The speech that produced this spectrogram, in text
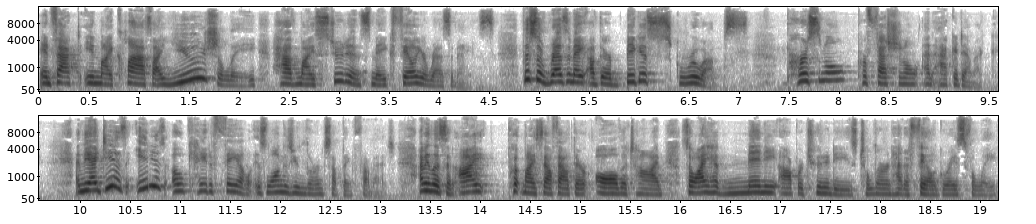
In fact, in my class, I usually have my students make failure resumes. This is a resume of their biggest screw ups personal, professional, and academic. And the idea is it is okay to fail as long as you learn something from it. I mean, listen, I put myself out there all the time, so I have many opportunities to learn how to fail gracefully.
